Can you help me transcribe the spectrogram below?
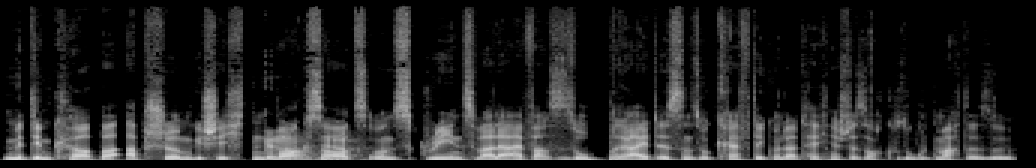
mit dem Körper Abschirmgeschichten, genau, Boxouts ja. und Screens, weil er einfach so breit ist und so kräftig und da technisch das auch so gut macht. Also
